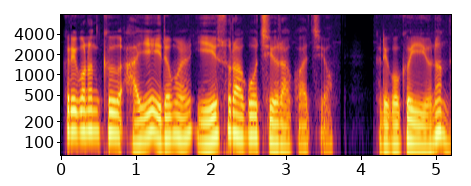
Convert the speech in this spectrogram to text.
그리고는 그 아이의 이름을 예수라고 지으라고 하지요. 그리고 그 이유는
